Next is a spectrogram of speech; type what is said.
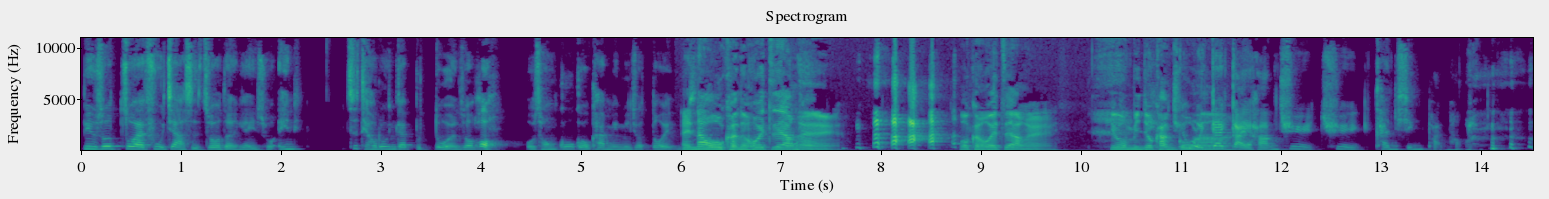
比如说坐在副驾驶座的人跟你说：“哎，这条路应该不对。”你说：“哦，我从 Google 看明明就对。”哎、那 我可能会这样哎、我可能会这样哎、因为我明就看过了啊。我应该改行去去看星盘好了。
